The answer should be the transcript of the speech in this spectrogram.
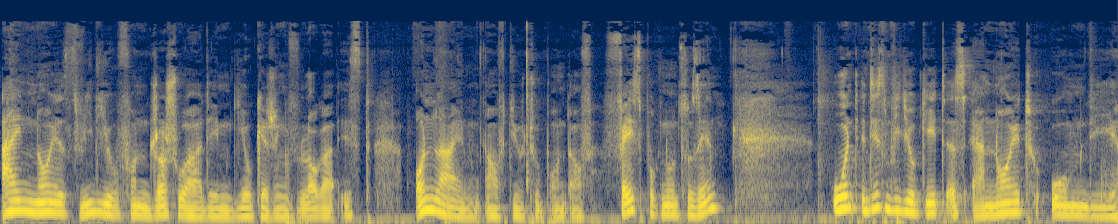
Ein neues Video von Joshua, dem Geocaching-Vlogger, ist online auf YouTube und auf Facebook nun zu sehen. Und in diesem Video geht es erneut um die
